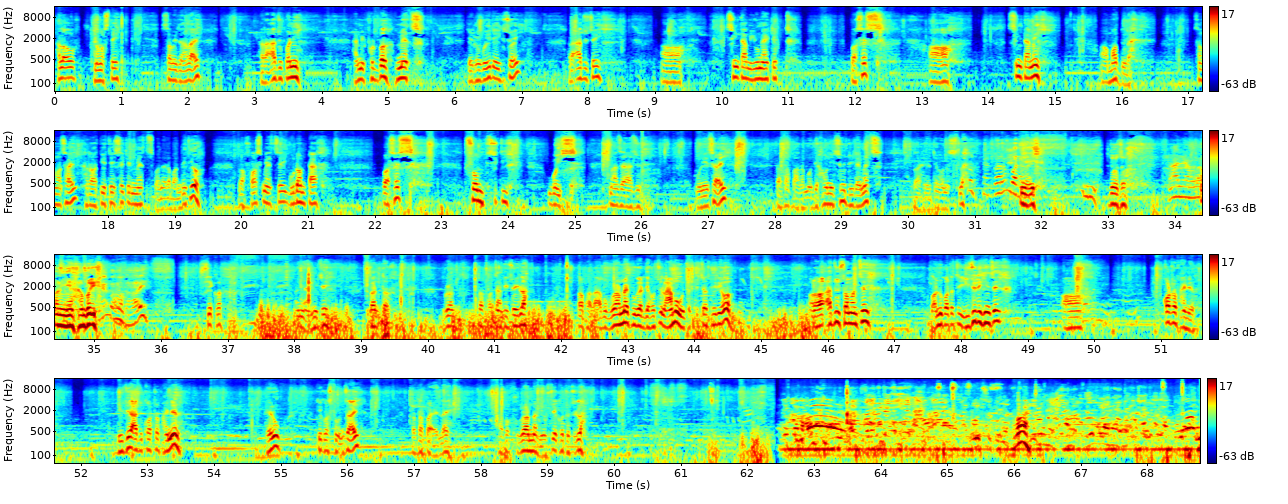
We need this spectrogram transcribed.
Hello नमस्ते सबैजनालाई। र आज पनि हामी फुटबल म्याच हेर्नु गइरहेको छु है। र आज चाहिँ सिङताम युनाइटेड भर्सेस सिङतामै मधुरासँग छ है। र त्यो चाहिँ सेकेन्ड म्याच भनेर भन्दै थियो। र फर्स्ट म्याच चाहिँ गुडमटार भर्सेस सोम सिटी बोइसमा चाहिँ आज हुनेछ है। र तपाईँहरूलाई म देखाउने छु दुइटा म्याच। गर्नुहोस् ल। यहीँ। जो जो अनि यहाँ हाम्रो शेखर। अनि हामी चाहिँ ग्रन्थ ग्रन्थतर्फ जाँदैछु है ल। तपाईँहरूलाई अब ग्राउन्डमै पुगेर देखाउँछु। लामो हुन्छ पिक्चर फेरि हो। र आजसम्म चाहिँ भन्नुपर्दा चाहिँ हिजोदेखि चाहिँ अँ, क्वार्टर फाइनल हिजो आज क्वार्टर फाइनल हेरौँ के कस्तो हुन्छ है। र तपाईँहरूलाई अब ग्राउन्डमा भेट्छु एकैचोटि ल। म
